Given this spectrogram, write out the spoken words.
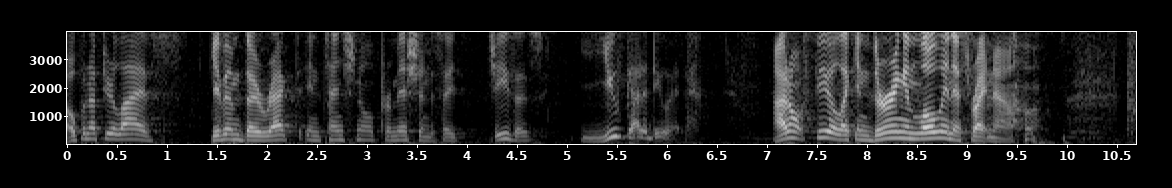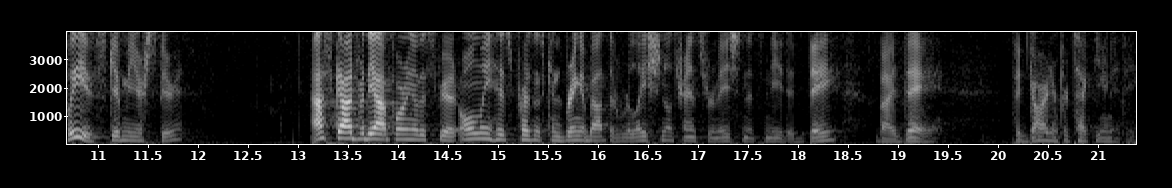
Open up your lives. Give Him direct, intentional permission to say, Jesus, you've got to do it. I don't feel like enduring in lowliness right now. Please give me your Spirit. Ask God for the outpouring of the Spirit. Only His presence can bring about the relational transformation that's needed day by day to guard and protect unity.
